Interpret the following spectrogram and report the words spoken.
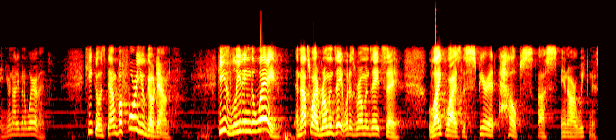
and you're not even aware of it. He goes down before you go down. He's leading the way. And that's why Romans 8, what does Romans 8 say? Likewise, the Spirit helps us in our weakness.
